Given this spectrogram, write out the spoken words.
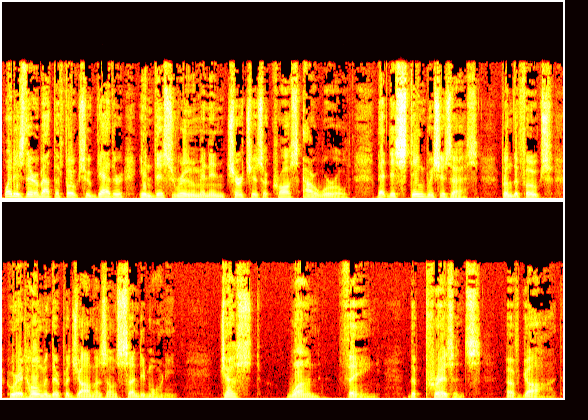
What is there about the folks who gather in this room and in churches across our world that distinguishes us from the folks who are at home in their pajamas on Sunday morning. Just one thing the presence of God.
